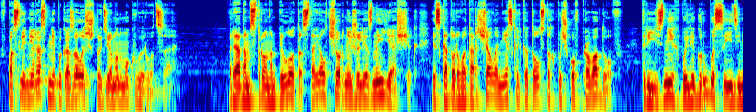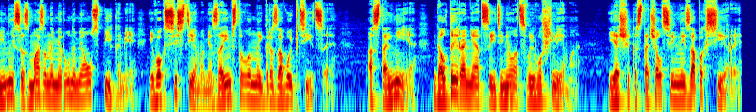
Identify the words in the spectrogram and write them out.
В последний раз мне показалось, что демон мог вырваться». Рядом с троном пилота стоял черный железный ящик, из которого торчало несколько толстых пучков проводов. Три из них были грубо соединены с измазанными рунами ауспиками и вокс-системами заимствованной грозовой птицы. Остальные Галтей ранее отсоединил от своего шлема. Ящик источал сильный запах серы,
